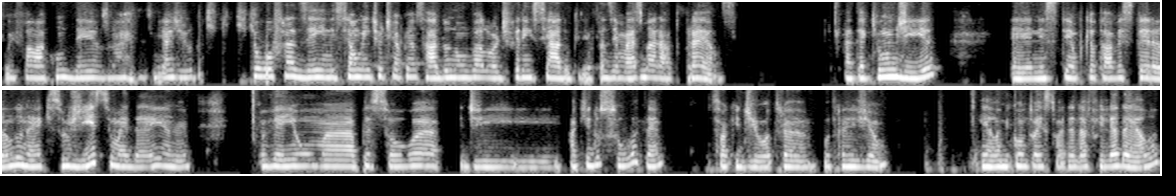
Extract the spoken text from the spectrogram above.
fui falar com Deus, ai, me ajuda, o que, que, que, eu vou fazer? Inicialmente eu tinha pensado num valor diferenciado, eu queria fazer mais barato para elas. Até que um dia é, nesse tempo que eu estava esperando, né, que surgisse uma ideia, né, veio uma pessoa de aqui do sul até, só que de outra outra região. E ela me contou a história da filha dela,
